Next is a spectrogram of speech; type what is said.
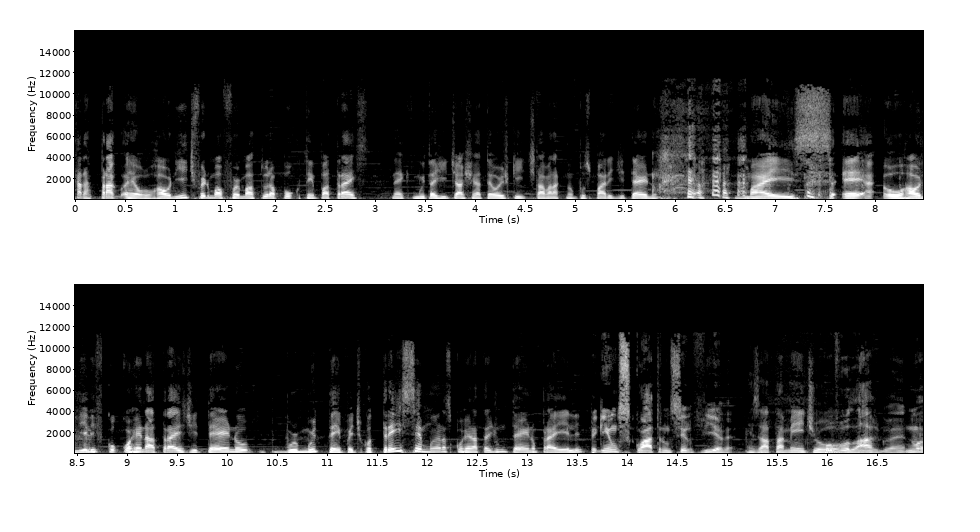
Cara, pra, é, o Raul Nietzsche fez uma formatura há pouco tempo atrás, né? Que muita gente acha até hoje que a gente tava na Campus Party de terno. mas é, o Raul Nietzsche ele ficou correndo atrás de terno por muito tempo. A gente ficou três semanas correndo atrás de um terno pra ele. Peguei uns quatro, não servia, velho. Exatamente. O... Povo largo, é. Não,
